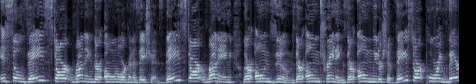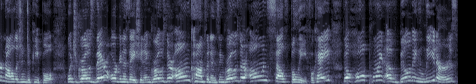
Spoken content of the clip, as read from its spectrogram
is so they start running their own organizations. They start running their own Zooms, their own trainings, their own leadership. They start pouring their knowledge into people, which grows their organization and grows their own confidence and grows their own self belief. Okay? The whole point of building leaders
